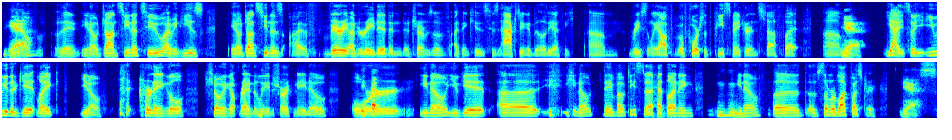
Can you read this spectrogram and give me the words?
yeah. You know? Then you know, John Cena too. I mean, he's you know, John Cena's uh, very underrated in, in terms of I think his his acting ability. I think um recently out of course with Peacemaker and stuff, but um yeah. yeah, so you, you either get like, you know, Kurt Angle showing up randomly in Sharknado or you know, you get uh you know, Dave Bautista headlining, Mhm. you know, uh a summer blockbuster. Yes.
